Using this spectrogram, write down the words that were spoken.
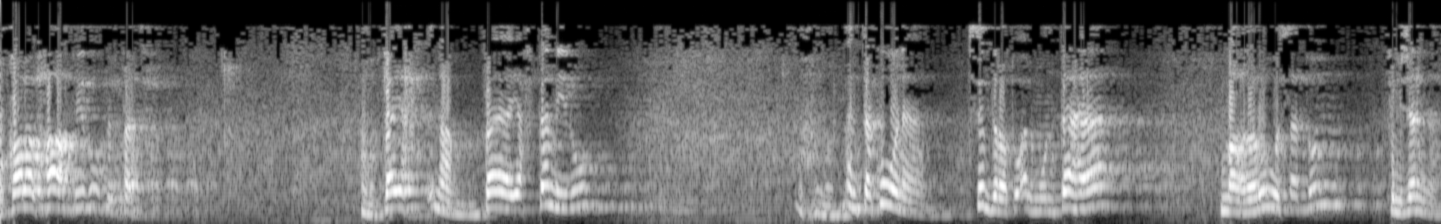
وقال الحافظ في الفتح. نعم فيحتمل أن تكون سدرة المنتهى مغروسة في الجنة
